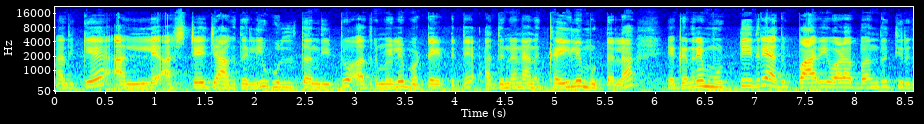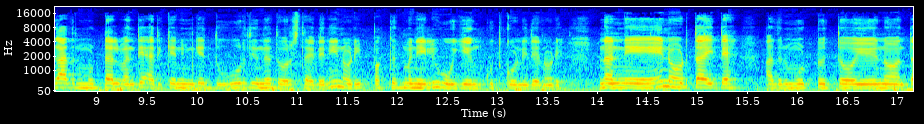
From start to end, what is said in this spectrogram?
ಅದಕ್ಕೆ ಅಲ್ಲೇ ಅಷ್ಟೇ ಜಾಗದಲ್ಲಿ ಹುಲ್ಲು ತಂದಿಟ್ಟು ಅದ್ರ ಮೇಲೆ ಮೊಟ್ಟೆ ಇಟ್ಟುತ್ತೆ ಅದನ್ನು ನಾನು ಕೈಲೇ ಮುಟ್ಟಲ್ಲ. ಯಾಕಂದರೆ ಮುಟ್ಟಿದರೆ ಅದು ಪಾರಿವಾಳ ಬಂದು ತಿರ್ಗಾ ಅದನ್ನು ಮುಟ್ಟಲ್ವಂತೆ. ಅದಕ್ಕೆ ನಿಮಗೆ ದೂರದಿಂದ ತೋರಿಸ್ತಾ ಇದ್ದೀನಿ. ನೋಡಿ, ಪಕ್ಕದ ಮನೆಯಲ್ಲಿ ಹೋಗಿ ಹೆಂಗೆ ಕೂತ್ಕೊಂಡಿದೆ ನೋಡಿ. ನನ್ನೇ ನೋಡ್ತಾ ಐತೆ ಅದನ್ನು ಮುಟ್ಟುತ್ತೋ ಏನೋ ಅಂತ.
